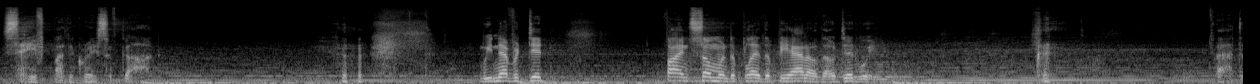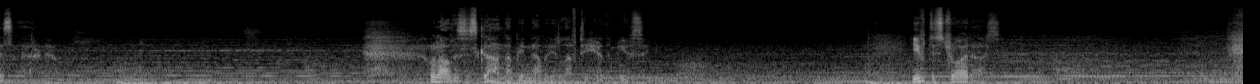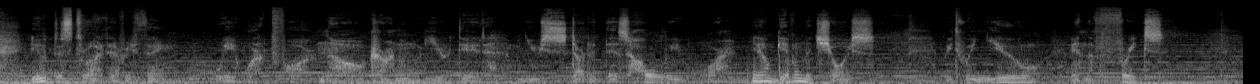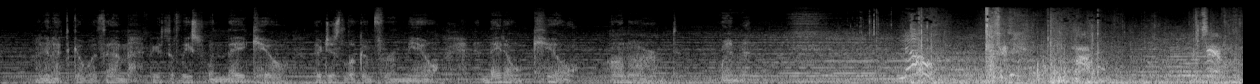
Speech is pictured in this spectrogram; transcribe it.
Saved by the grace of God. we never did find someone to play the piano, though, did we? That ah, it doesn't matter now. When all this is gone, there'll be nobody left to hear the music. You've destroyed us. You destroyed everything we worked for. No, Colonel, you this holy war. You know, given the choice between you and the freaks, I'm gonna have to go with them because at least when they kill, they're just looking for a meal, and they don't kill unarmed women. No! Ah!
